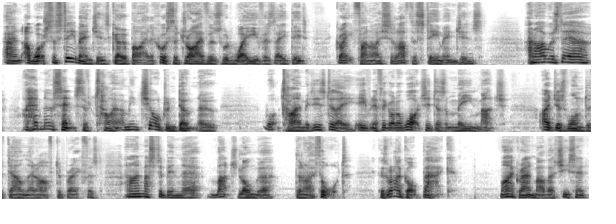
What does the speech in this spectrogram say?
and I watched the steam engines go by. And of course, the drivers would wave as they did. Great fun. I used to love the steam engines. And I was there. I had no sense of time. I mean, children don't know what time it is, do they? Even if they've got a watch, it doesn't mean much. I just wandered down there after breakfast, and I must have been there much longer than I thought. Because when I got back, my grandmother, she said,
